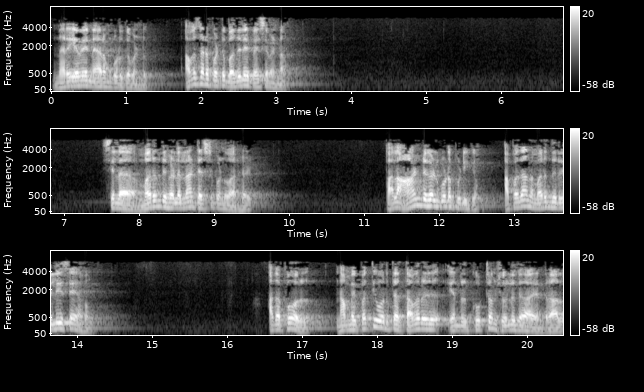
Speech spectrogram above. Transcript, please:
நிறையவே நேரம் கொடுக்க வேண்டும். அவசரப்பட்டு பதிலே பேச வேண்டாம். சில மருந்துகள் எல்லாம் டெஸ்ட் பண்ணுவார்கள். பல ஆண்டுகள் கூட பிடிக்கும். அப்பதான் அந்த மருந்து ரிலீஸே ஆகும். அதப்போல் நம்மை பற்றி ஒருத்தர் தவறு என்று குற்றம் சொல்லுகிறார் என்றால்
